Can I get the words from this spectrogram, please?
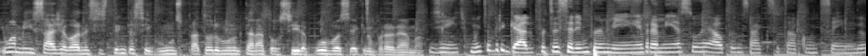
E uma mensagem agora nesses 30 segundos para todo mundo que tá na torcida por você aqui no programa. Gente, muito obrigada por torcerem por mim. Para mim é surreal pensar que isso tá acontecendo.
